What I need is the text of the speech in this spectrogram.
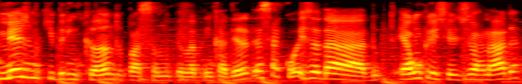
mesmo que brincando, passando pela brincadeira, dessa coisa da. Do, é um clichê de jornada,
